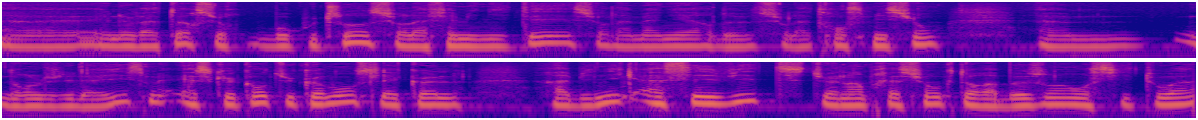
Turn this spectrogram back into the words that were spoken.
euh, et novateur sur beaucoup de choses, sur la féminité, sur la manière de, sur la transmission euh, dans le judaïsme. Est-ce que quand tu commences l'école rabbinique, assez vite, tu as l'impression que tu auras besoin aussi, toi,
